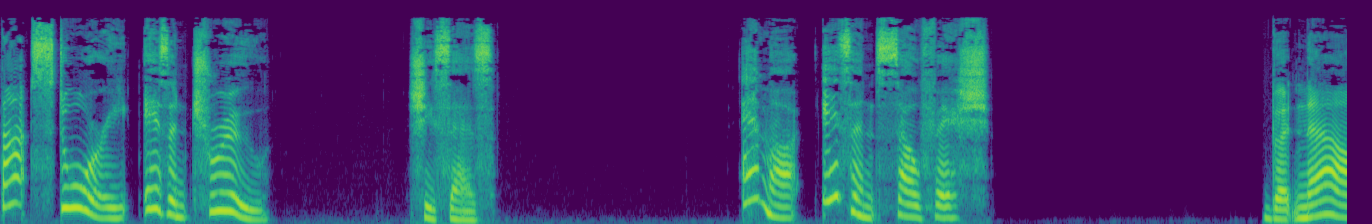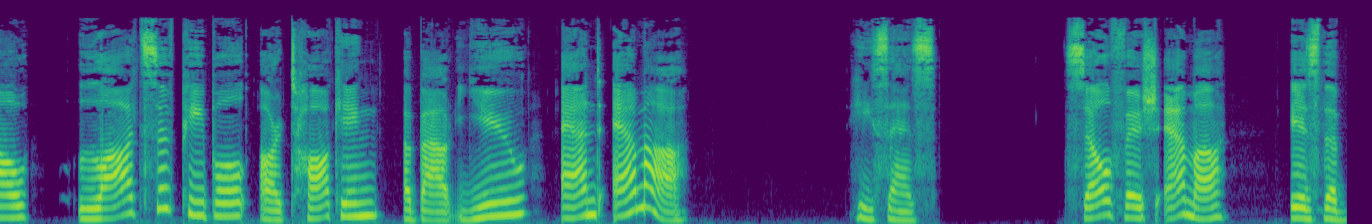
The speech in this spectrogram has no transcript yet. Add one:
That story isn't true, she says. Emma isn't selfish. But now lots of people are talking about you and Emma. He says, Selfish Emma is the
